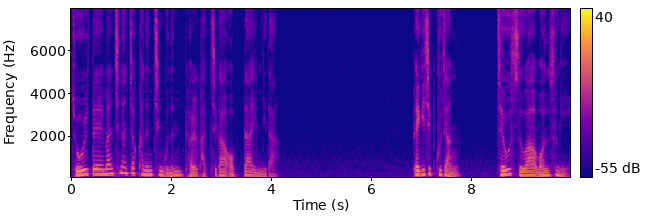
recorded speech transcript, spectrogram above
좋을 때에만 친한 척 하는 친구는 별 가치가 없다입니다. 129장 제우스와 원숭이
